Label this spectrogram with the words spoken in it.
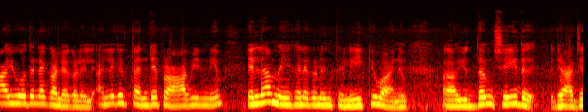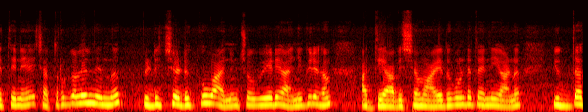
ആയോധന കലകളിൽ അല്ലെങ്കിൽ തന്റെ പ്രാവീണ്യം എല്ലാ മേഖലകളിലും തെളിയിക്കുവാനും യുദ്ധം ചെയ്ത് രാജ്യത്തിനെ ശത്രുക്കളിൽ നിന്ന് പിടിച്ചെടുക്കുവാനും ചൊവ്വയുടെ അനുഗ്രഹം അത്യാവശ്യമായതുകൊണ്ട് തന്നെയാണ് യുദ്ധ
